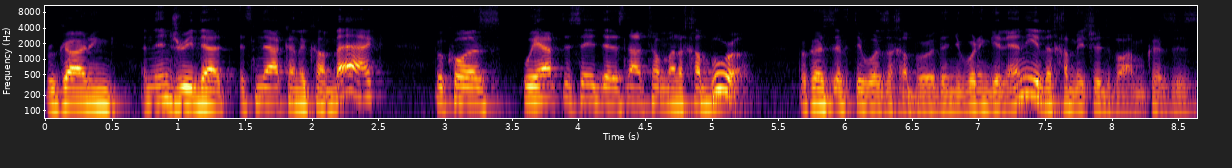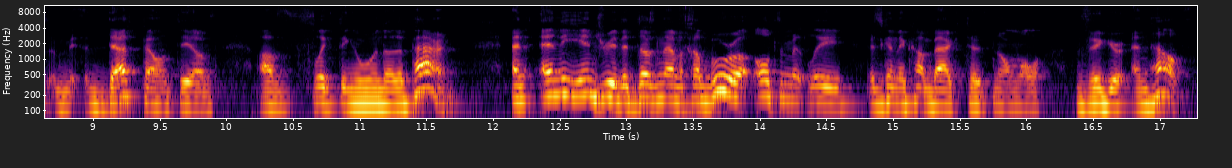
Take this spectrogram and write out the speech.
regarding an injury that it's not going to come back, because we have to say that it's not talking about a chabura. Because if there was a chabura, then you wouldn't get any of the chamisha dvarim because there's a death penalty of, of inflicting a wound on the parent. and any injury that doesn't have a chabura ultimately is going to come back to its normal vigor and health.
